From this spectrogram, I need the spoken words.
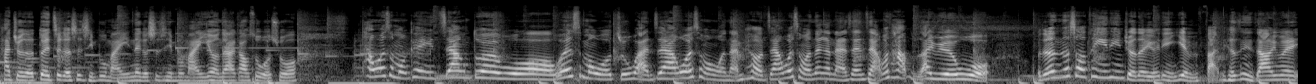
他觉得对这个事情不满意，那个事情不满意，永远都在告诉我说，他为什么可以这样对我？为什么我主管这样？为什么我男朋友这样？为什么那个男生这样？为什么他不在约我？我觉得那时候听一听，觉得有点厌烦。可是你知道，因为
